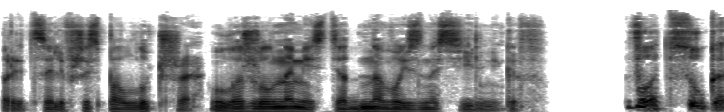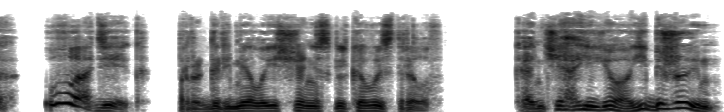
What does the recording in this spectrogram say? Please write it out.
прицелившись получше, уложил на месте одного из насильников. «Вот, сука! Вадик!» Прогремело еще несколько выстрелов. «Кончай ее и бежим!»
